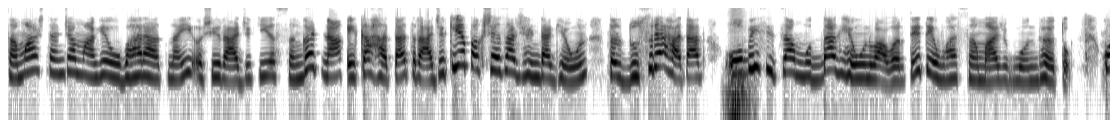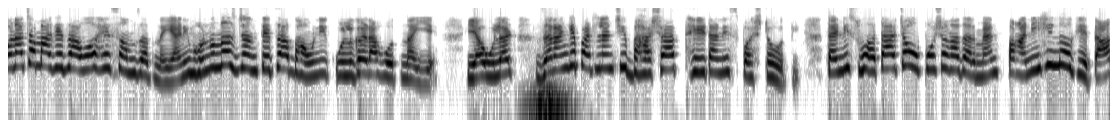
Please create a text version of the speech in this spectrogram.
समाज त्यांच्या मागे उभा राहत नाही अशी राजकीय संघटना एका हातात राजकीय पक्षाचा झेंडा घेऊन तर दुसऱ्या हातात ओबीसीचा मुद्दा घेऊन वावरते तेव्हा समाज गोंधळतो. कोणाच्या मागे जावं हे समजत नाही आणि म्हणूनच जनतेचा भावनिक उलगडा होत नाहीये. या उलट जरांगे पाटलांची भाषा थेट आणि स्पष्ट होती. त्यांनी स्वतःच्या उपोषणात दरम्यान पाणीही न घेता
